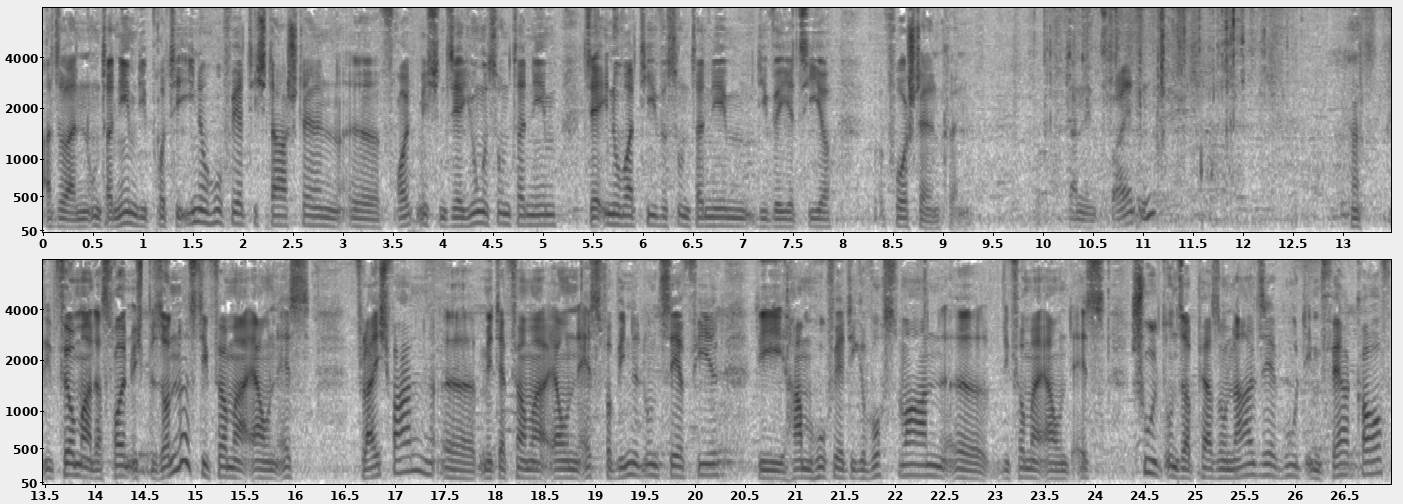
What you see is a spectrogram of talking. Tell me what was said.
Also ein Unternehmen, die Proteine hochwertig darstellen, äh, freut mich. Ein sehr junges Unternehmen, sehr innovatives Unternehmen, die wir jetzt hier vorstellen können. Dann den zweiten. Die Firma, das freut mich besonders, die Firma R&S Fleischwaren. Äh, mit der Firma R&S verbindet uns sehr viel. Die haben hochwertige Wurstwaren. Äh, die Firma R&S schult unser Personal sehr gut im Verkauf,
